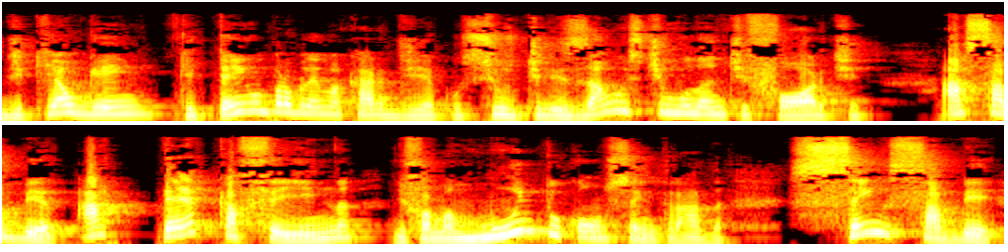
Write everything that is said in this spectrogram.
De que alguém que tem um problema cardíaco, se utilizar um estimulante forte, a saber, até cafeína, de forma muito concentrada, sem saber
